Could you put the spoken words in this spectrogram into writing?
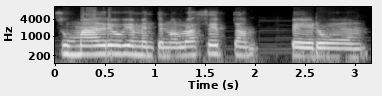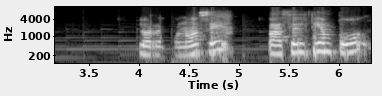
su madre obviamente no lo acepta, pero lo reconoce, pasa el tiempo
